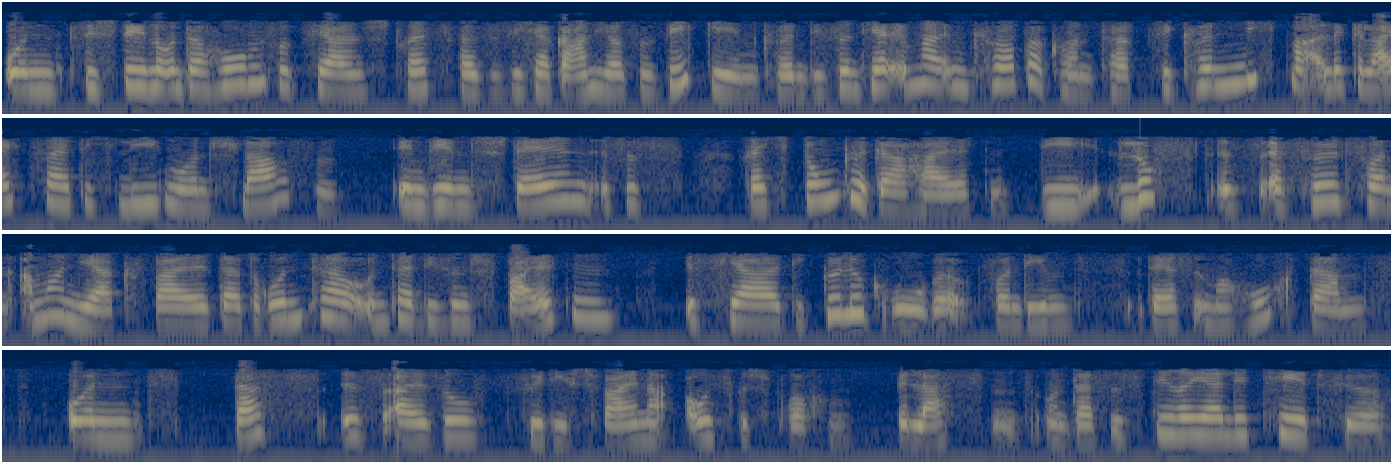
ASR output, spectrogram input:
Und sie stehen unter hohem sozialen Stress, weil sie sich ja gar nicht aus dem Weg gehen können. Die sind ja immer in Körperkontakt. Sie können nicht mal alle gleichzeitig liegen und schlafen. In den Ställen ist es recht dunkel gehalten. Die Luft ist erfüllt von Ammoniak, weil darunter unter diesen Spalten ist ja die Güllegrube, von dem der es immer hochdampft. Und das ist also für die Schweine ausgesprochen belastend. Und das ist die Realität für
